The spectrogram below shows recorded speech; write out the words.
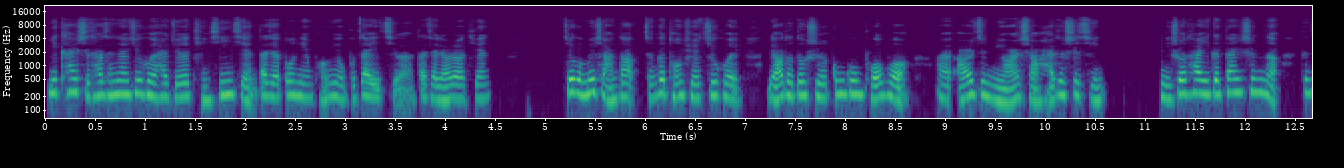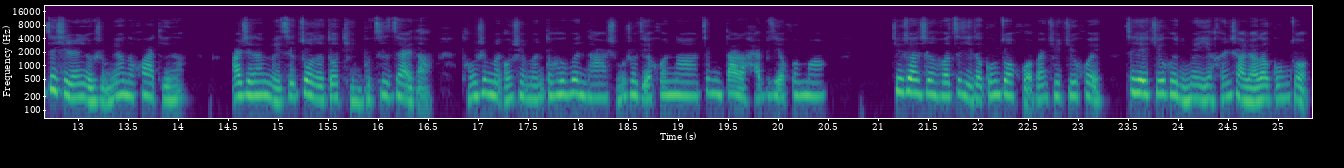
一开始他参加聚会还觉得挺新鲜，大家多年朋友不在一起了，大家聊聊天。结果没想到整个同学聚会聊的都是公公婆婆、哎儿子女儿、小孩的事情。你说他一个单身的，跟这些人有什么样的话题呢？而且他每次坐着都挺不自在的，同事们、同学们都会问他什么时候结婚呢？这么大了还不结婚吗？就算是和自己的工作伙伴去聚会，这些聚会里面也很少聊到工作，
